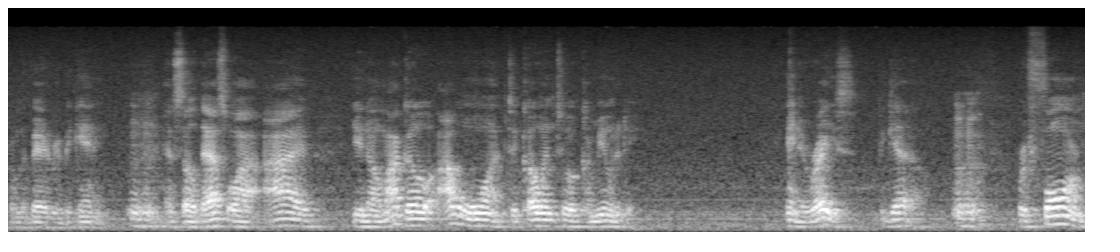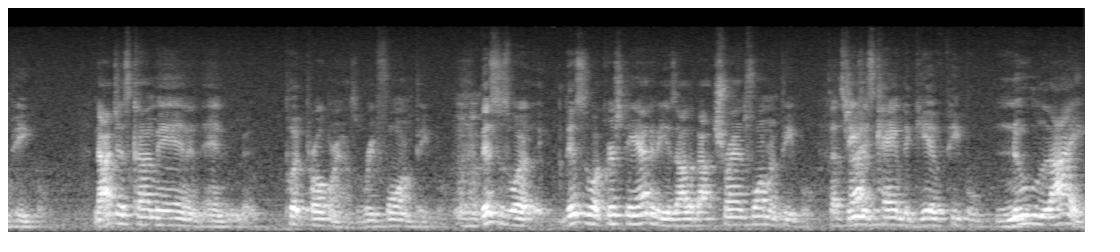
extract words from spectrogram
from the very beginning. Mhm. And so that's why I, you know, my goal, I would want to go into a community and erase the ghetto, Mhm. reform people, not just come in and, and put programs, reform people. Mhm. This is what this is what Christianity is all about: transforming people. That's Jesus right. came to give people new life.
